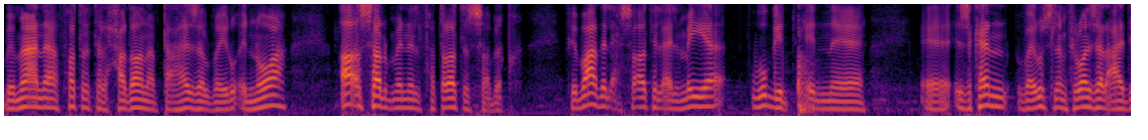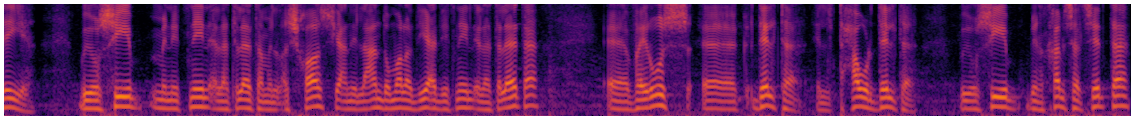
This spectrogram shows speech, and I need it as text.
بمعنى فترة الحضانة بتاع هذا الفيروس النوع أقصر من الفترات السابقة. في بعض الإحصاءات العلمية وجد إن إذا كان فيروس الإنفلونزا العادية بيصيب من 2 إلى 3 من الأشخاص يعني اللي عنده مرض يعدي 2 إلى 3 فيروس دلتا التحور دلتا بيصيب من 5 ل 6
